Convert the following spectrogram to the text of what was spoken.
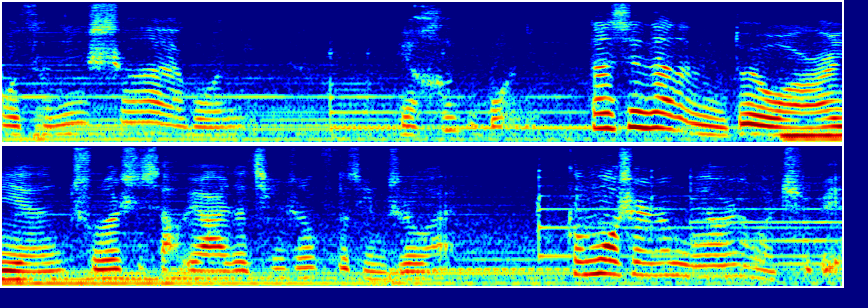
我曾经深爱过你，也恨过你，但现在的你对我而言，除了是小月儿的亲生父亲之外，跟陌生人没有任何区别。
